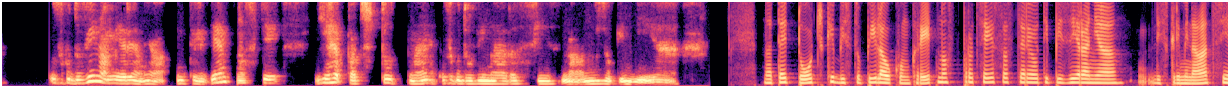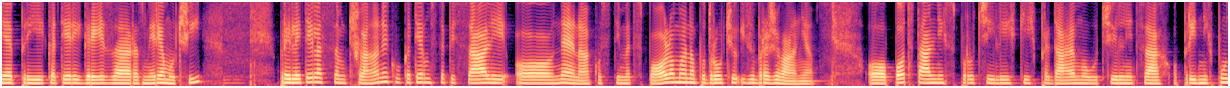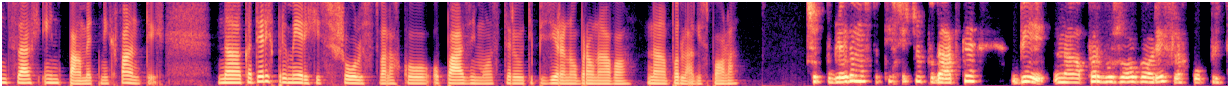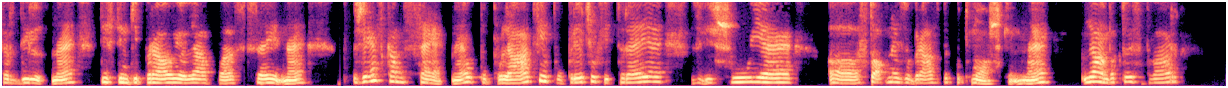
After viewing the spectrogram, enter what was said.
Zgodovina merjenja inteligentnosti je pač tudi ne, zgodovina rasizma, mizoginije. Na tej točki bi stopila v konkretnost procesa stereotipiziranja, diskriminacije, pri kateri gre za razmerja moči. Preletela sem članek, v katerem ste pisali o neenakosti med spoloma na področju izobraževanja, o podtalnih sporočilih, ki jih predajamo v učilnicah, o pridnih puncah in pametnih fantih. Na katerih primerih iz šolstva lahko opazimo stereotipizirano obravnavo na podlagi spola? Če pogledamo statistične podatke, bi na prvo žogo res lahko pritrdili ne, tistim, ki pravijo, da ja, pa se ne. Ženskam se ne, v populaciji v povprečju hitreje zvišuje uh, stopnja izobrazbe kot moškim. Ne. Ja, ampak to je stvar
